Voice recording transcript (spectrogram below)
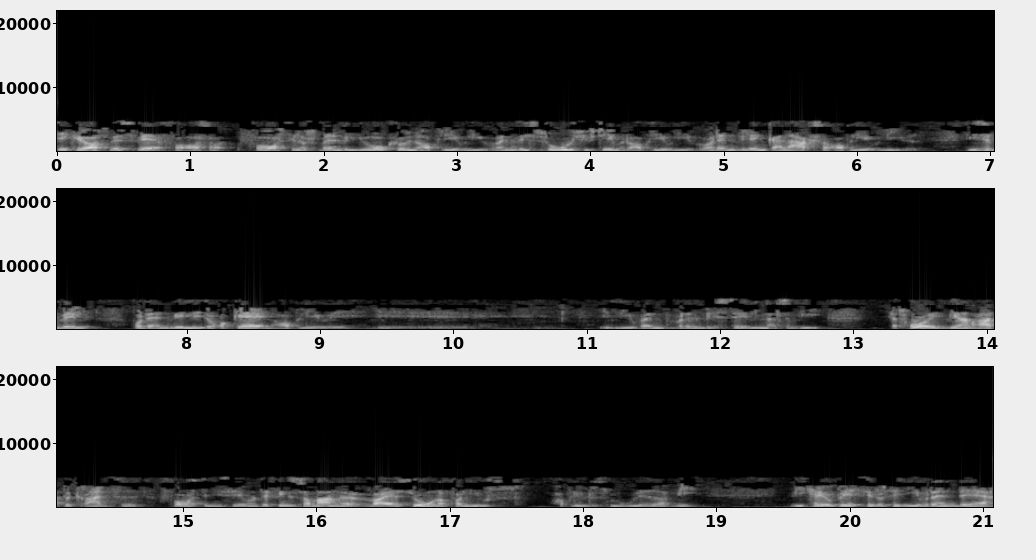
Det kan jo også være svært for os at forestille os, hvordan vil jordkloden opleve livet, hvordan vil solsystemet opleve livet, hvordan vil en galakse opleve livet, ligeså vel, hvordan vil et organ opleve øh, i, i liv, hvordan, hvordan vil cellen, altså vi, jeg tror ikke, vi har en ret begrænset forestillingsevne. Der findes så mange variationer for livsoplevelsesmuligheder. Vi, vi kan jo bedst sætte os ind i, hvordan det er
